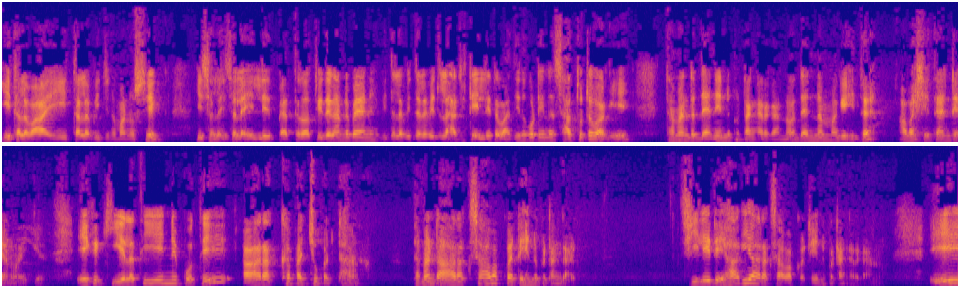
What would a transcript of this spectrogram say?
ඊතල වායි ඊතල විචින මිනිස්සෙක් ඉසල ඉසල එල්ලේ පැත්තරවත් විද ගන්න බෑනේ. විදලා විදලා විදලා හරියට එල්ලේට වදිනකොට ඉන්න සතුට වගේ Tamanට දැනෙන්න පටන් අර ගන්නවා. දැන් නම් මගේ හිත අවශ්‍ය තැනට යනවා කියලා. ඒක කියලා තියෙන්නේ පොතේ ආරක්ෂපච්චුපට්ඨාන. Tamanට ආරක්ෂාවක් වැටෙන්න පටන් ගන්නවා. සීලයට එහා ගිය ආරක්ෂාවක් වැටෙන්න පටන් අර ගන්නවා. ඒ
